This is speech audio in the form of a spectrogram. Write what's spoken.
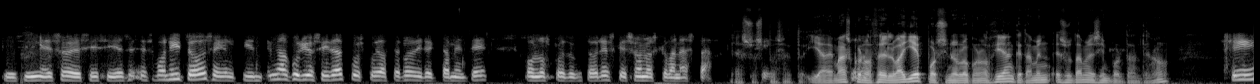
sí, eso es, sí, sí, es, es bonito. el quien tenga curiosidad, pues puede hacerlo directamente con los productores que son los que van a estar. Eso es perfecto. Y además conocer el valle, por si no lo conocían, que también eso también es importante, ¿no? Sí,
